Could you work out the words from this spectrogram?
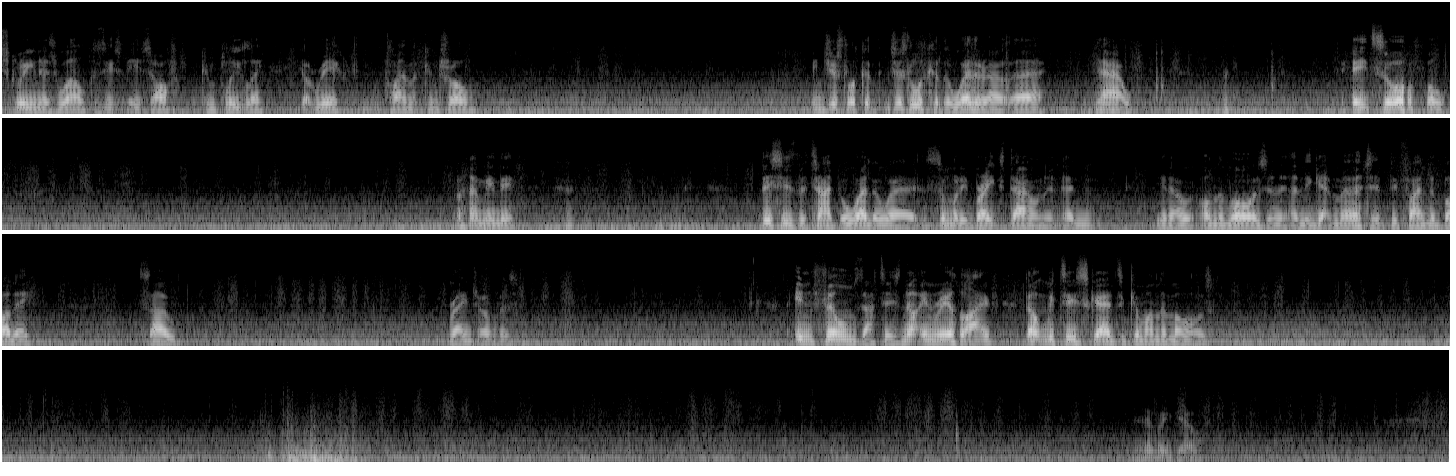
screen as well because it's, it's off completely. You've got rear climate control. I mean, just look at just look at the weather out there now. it's awful. I mean, it, this is the type of weather where somebody breaks down and, and you know, on the moors and, and, they get murdered. They find the body. So, Range Rovers. In films, that is, not in real life. Don't be too scared to come on the moors. There we go.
